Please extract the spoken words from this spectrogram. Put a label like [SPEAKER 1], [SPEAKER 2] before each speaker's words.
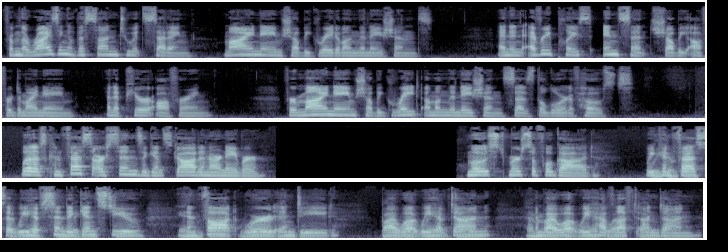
[SPEAKER 1] From the rising of the sun to its setting, my name shall be great among the nations. And in every place incense shall be offered to my name, and a pure offering. For my name shall be great among the nations, says the Lord of hosts. Let us confess our sins against God and our neighbor. Most merciful God, we, we confess that we have sinned against you in thought, word, and deed, by what we have done, and by what we have left undone.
